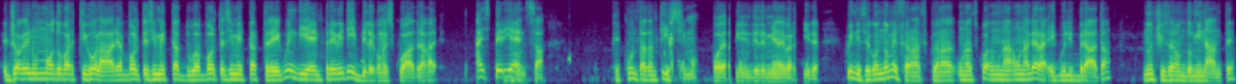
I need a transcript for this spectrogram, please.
gioca in un modo particolare, a volte si mette a due, a volte si mette a tre, quindi è imprevedibile come squadra ha esperienza che conta tantissimo poi alla fine in determinate partite. Quindi secondo me sarà una, una, una, una gara equilibrata, non ci sarà un dominante.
